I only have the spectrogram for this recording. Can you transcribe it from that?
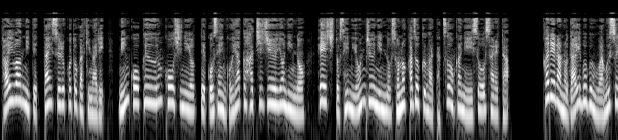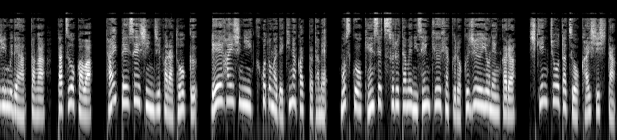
台湾に撤退することが決まり、民航空運行士によって5584人の兵士と1040人のその家族が達岡に移送された。彼らの大部分はムスリムであったが、達岡は台北精神寺から遠く、礼拝しに行くことができなかったため、モスクを建設するために1964年から資金調達を開始した。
